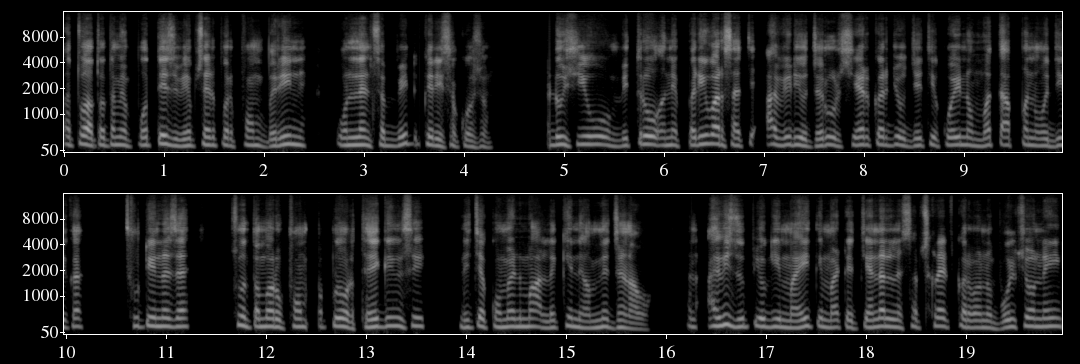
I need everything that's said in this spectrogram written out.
અથવા તો તમે પોતે જ વેબસાઇટ પર ફોર્મ ભરીને ઓનલાઈન સબમિટ કરી શકો છો. પડોશીઓ, મિત્રો અને પરિવાર સાથે આ વીડિયો જરૂર શેર કરજો, જેથી કોઈનો મત આપવાનો અધિકાર છૂટી ન જાય, શું તમારું ફોર્મ અપલોડ થઈ ગયું છે? નીચે કોમેન્ટમાં લખીને અમને જણાવો. અને આવી જ ઉપયોગી માહિતી માટે ચેનલને સબસ્ક્રાઇબ કરવાનું ભૂલશો નહીં.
